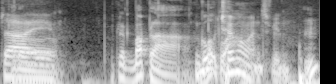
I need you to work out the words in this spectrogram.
Så øh, bobler. en god tømmermandsfilm. Mm.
